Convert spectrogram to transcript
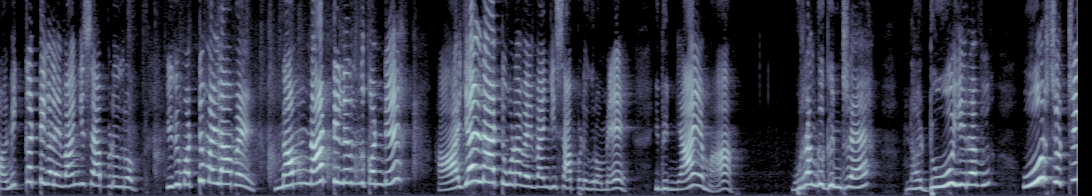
பனிக்கட்டிகளை வாங்கி சாப்பிடுகிறோம். இது மட்டுமல்லாமல் நம் நாட்டில் இருந்து கொண்டு அயல் நாட்டு உணவை வாங்கி சாப்பிடுகிறோமே. இது நியாயமா? உறங்குகின்ற நடு இரவு ஊர் சுற்றி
